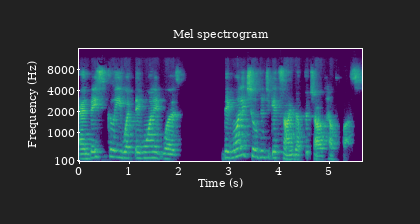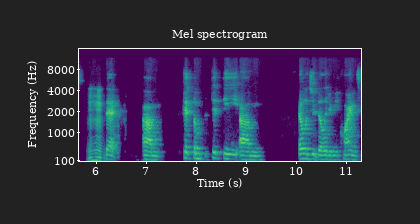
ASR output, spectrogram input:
And basically, what they wanted was they wanted children to get signed up for Child Health Plus Mhm. that um, fit the fit the um, eligibility requirements,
